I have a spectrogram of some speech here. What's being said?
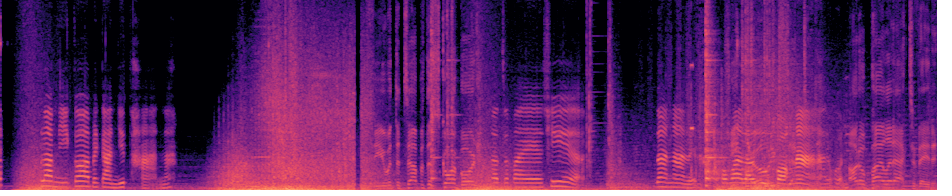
บ รอบนี้ก็เป็นการยึดฐานนะ See you at the top of the scoreboard. เราจะไปที่ ด้านหน้าเลยนะเพราะว่าเราอยู่กองหน้านะทุกคน Autopilot activated.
